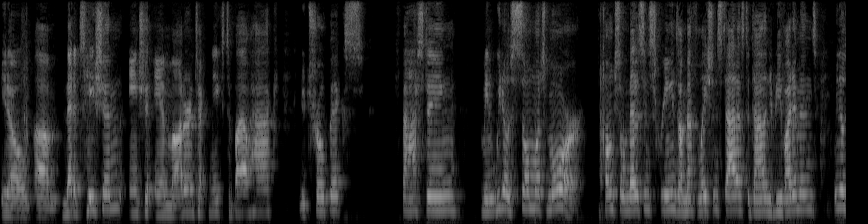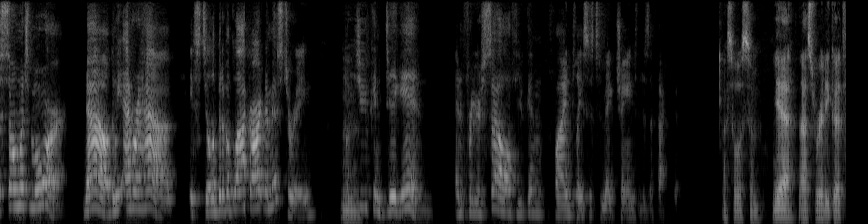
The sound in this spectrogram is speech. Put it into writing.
you know, um, meditation, ancient and modern techniques to biohack, nootropics, fasting. I mean, we know so much more. Functional medicine screens on methylation status to dial in your B vitamins. We know so much more now than we ever have. It's still a bit of a black art and a mystery, but mm. you can dig in. And for yourself, you can find places to make change that is effective. That's awesome. Yeah, that's really good.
